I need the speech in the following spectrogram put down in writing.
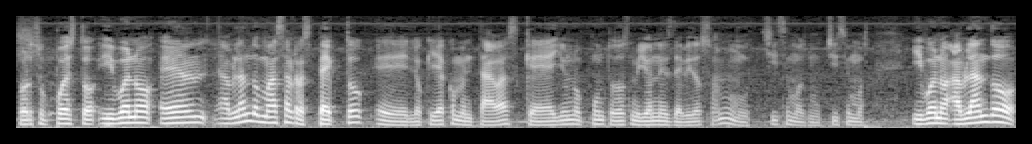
Por supuesto. Y bueno, em, hablando más al respecto, eh, lo que ya comentabas, que hay 1.2 millones de videos, son muchísimos, muchísimos. Y bueno, hablando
